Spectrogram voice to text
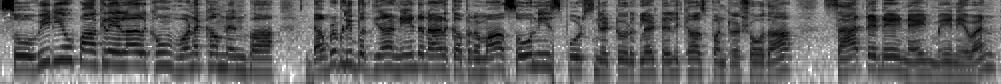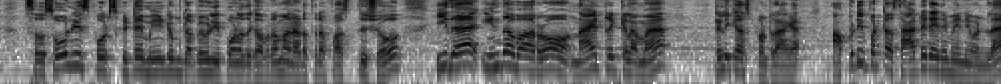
ஸோ வீடியோ பார்க்குற எல்லாருக்கும் வணக்கம் நண்பா. டபிள்யூபிள்யூ பார்த்தீங்கன்னா நீண்ட நாளுக்கு அப்புறமா சோனி ஸ்போர்ட்ஸ் நெட்ஒர்க்கில் டெலிகாஸ்ட் பண்ணுற ஷோ தான் Saturday night main event so Sony Sports கிட்டே மீண்டும் டபிள்யூபிள்யூ போனதுக்கப்புறமா நடத்துகிற ஃபஸ்ட்டு ஷோ இதை இந்த வாரம் ஞாயிற்றுக்கிழமை டெலிகாஸ்ட் பண்ணுறாங்க அப்படிப்பட்ட சாட்டர்டே ரிமைன் ஈவெண்ட்டில்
